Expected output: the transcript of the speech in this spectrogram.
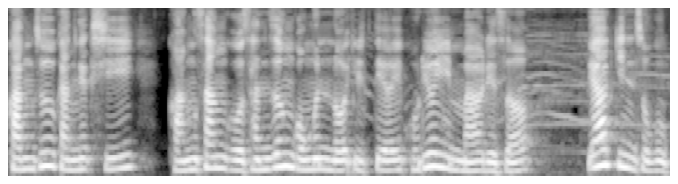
광주광역시 광산구 산정공원로 일대의 고려인 마을에서 빼앗긴 조국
